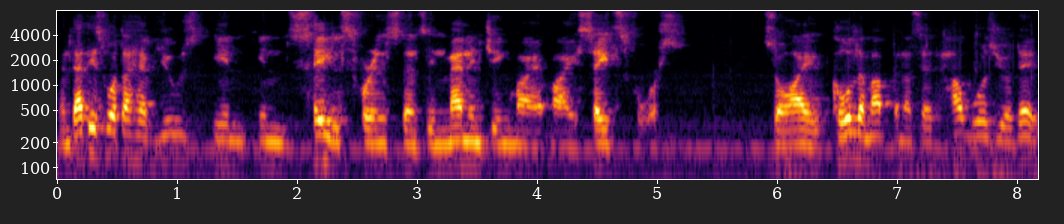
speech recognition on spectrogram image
And that is what I have used in in sales, for instance, in managing my my sales force. So I called them up and I said, "How was your day?"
